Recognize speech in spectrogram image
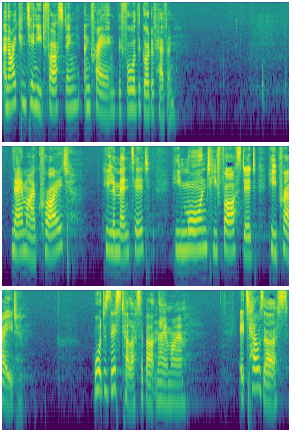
And I continued fasting and praying before the God of heaven. Nehemiah cried, he lamented, he mourned, he fasted, he prayed. What does this tell us about Nehemiah? It tells us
